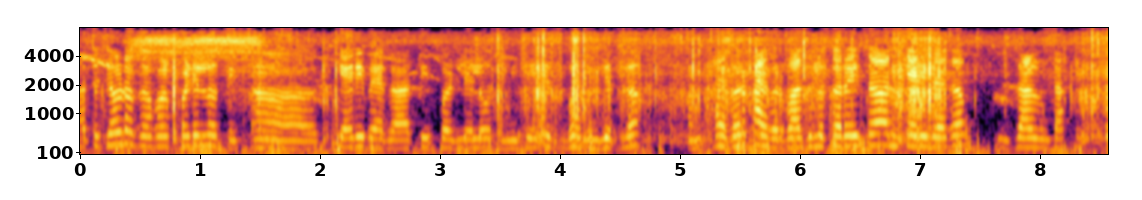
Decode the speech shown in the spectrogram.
आता जेवढं गबळ पडेल होते कॅरी बॅगा ते पडलेलं होतं मी त्याच्यात भरून घेतलं. आणि फायबर फायबर बाजूला करायचं आणि कॅरी बॅगा जाळून टाकायचं.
